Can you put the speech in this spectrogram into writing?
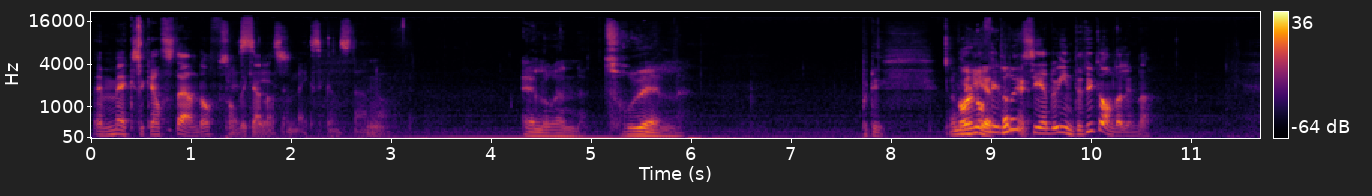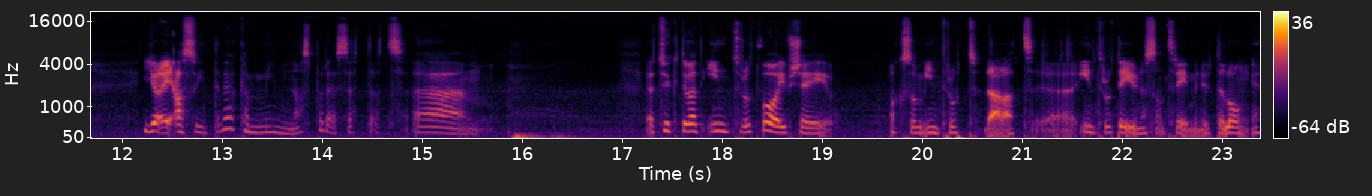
En mexican standoff som Precis, det kallas. en mexican standoff. Eller en truell. Var det någon heter film, det? scen du inte tyckte om där Linda? Jag är alltså inte vad jag kan minnas på det sättet. Um, jag tyckte att introt var i och för sig också som introt där att uh, introt är ju nästan tre minuter lång.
